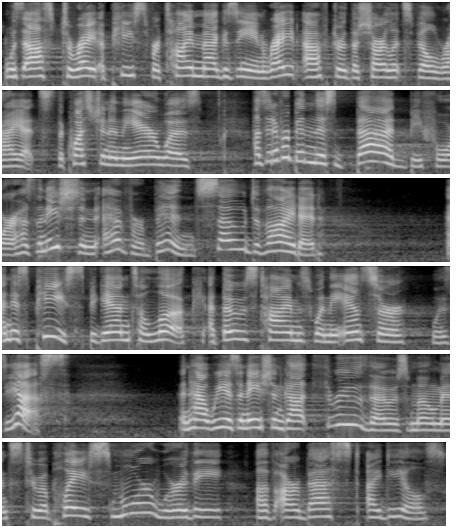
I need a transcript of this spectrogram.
was asked to write a piece for Time magazine right after the Charlottesville riots. The question in the air was Has it ever been this bad before? Has the nation ever been so divided? And his piece began to look at those times when the answer was yes, and how we as a nation got through those moments to a place more worthy of our best ideals.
